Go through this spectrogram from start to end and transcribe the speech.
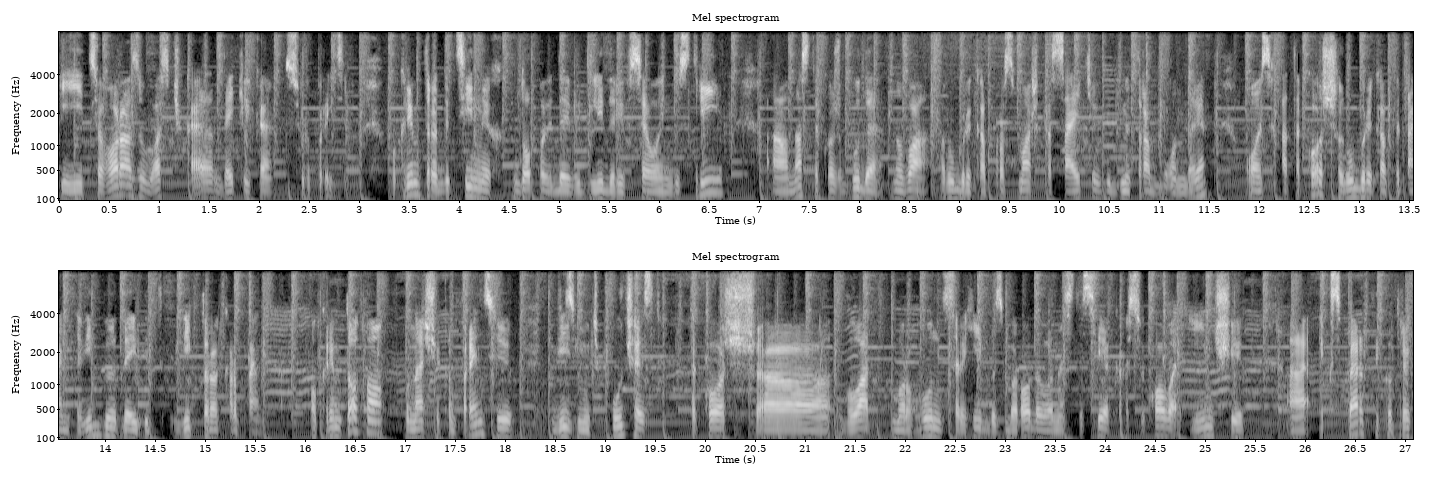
і цього разу вас чекає декілька сюрпризів. Окрім традиційних доповідей від лідерів seo індустрії, а у нас також буде нова рубрика просмажка сайтів від Дмитра Бондаря. Ось, а також рубрика питань та відповідей від Віктора Карпенка. Окрім того, у нашій конференції візьмуть участь також е, Влад Моргун, Сергій Безбородов, Анастасія Красюкова і інші е, експерти, котрих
